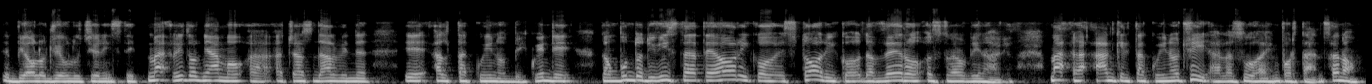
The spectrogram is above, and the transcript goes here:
eh, biologi evoluzionisti. Ma ritorniamo a, a, Charles Darwin e al taccuino B. Quindi da un punto di vista teorico e storico davvero straordinario. Ma eh, anche il taccuino C ha la sua importanza, no?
